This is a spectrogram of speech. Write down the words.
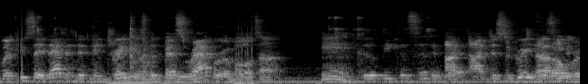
But if you say that, then, then Drake is the best Yeah. rapper of all time. Mm. Could be considered that. I, I disagree not because over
